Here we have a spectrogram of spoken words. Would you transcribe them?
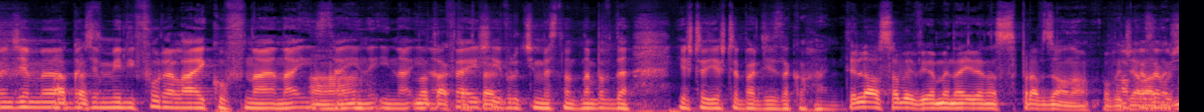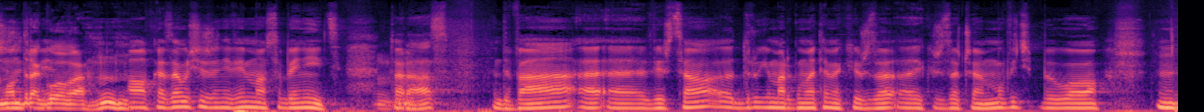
Będziemy, będziemy mieli furę lajków na, na Insta Aha. i, na, i no na tak, tak Face tak, i wrócimy stąd naprawdę jeszcze, jeszcze bardziej zakochani. Tyle o sobie wiemy, na ile nas sprawdzono, powiedziała tak, mądra głowa. O, okazało się, że nie wiemy o sobie nic. To mhm. raz. Dwa, e, e, wiesz co, drugim argumentem, jak już, jak już zacząłem mówić, było mm,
